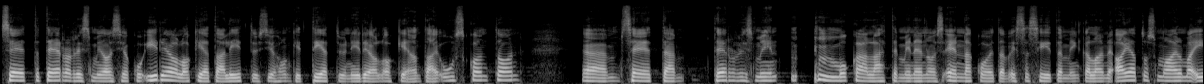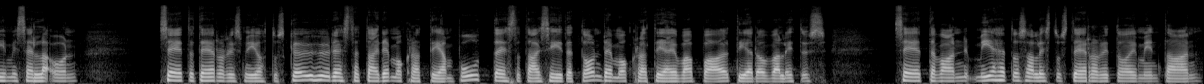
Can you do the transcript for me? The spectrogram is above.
Se, että terrorismi olisi joku ideologia tai liittyisi johonkin tiettyyn ideologiaan tai uskontoon. Se, että terrorismiin mukaan lähteminen olisi ennakoitavissa siitä, minkälainen ajatusmaailma ihmisellä on. Se, että terrorismi johtuisi köyhyydestä tai demokratian puutteesta tai siitä, että on demokratia ja vapaa tiedonvälitys. Se, että vain miehet osallistuisivat terroritoimintaan.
